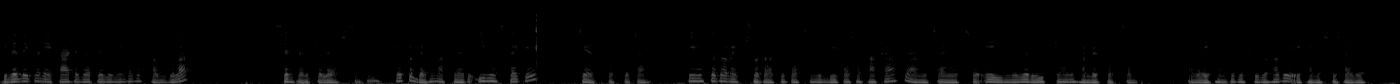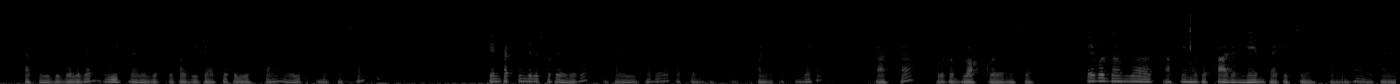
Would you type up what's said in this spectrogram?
দিলে দেখবেন এই কার্ডে যত এলিমেন্ট আছে, সবগুলা সেন্টারে চলে আসছে হ্যাঁ? এরপর দেখেন আপনি হয়তো ইমেজটাকে চেঞ্জ করতে চান। তো ইমেজটা তো অনেক ছোটো, আপনি চাচ্ছেন যে দুই পাশে ফাঁকা আছে, আমি চাই হচ্ছে এই ইমেজের উইথটা হবে হান্ড্রেড পার্সেন্ট মানে এখান থেকে শুরু হবে, এখানে শেষ হবে। তা আপনি যদি বলে দেন উইথ নামে যে প্রপার্টিটা আছে, এটা ইউজ করেন with hundred percent ten percent দিলে ছোটো হয়ে যাবে, আপনাকে দিতে হবে কত? টেন পার্সেন্ট হান্ড্রেড পার্সেন্ট দেখেন কার্ডটা পুরোটা ব্লক করে নিছে। এরপর ধরুন যে আপনি হয়তো কার্ডের নেমটাকে চেঞ্জ করবেন হ্যাঁ? এখানে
